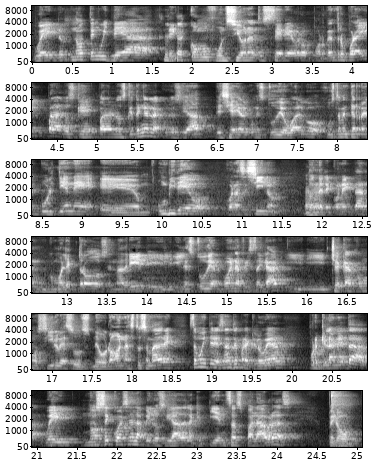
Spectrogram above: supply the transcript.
Güey, no, no tengo idea de cómo funciona tu cerebro por dentro. Por ahí, para los que, para los que tengan la curiosidad de si hay algún estudio o algo, justamente Red Bull tiene eh, un video con Asesino, donde Ajá. le conectan como electrodos en Madrid y, y le estudian, ponen a freestylar y, y checan cómo sirve sus neuronas, toda esa madre. Está muy interesante para que lo vean, porque la neta, güey, no sé cuál sea la velocidad a la que piensas palabras, pero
